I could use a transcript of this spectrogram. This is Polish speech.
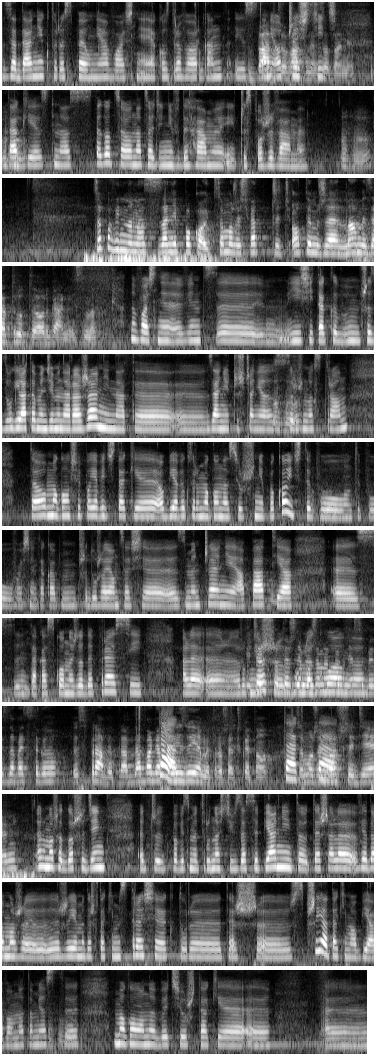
y, zadanie, które spełnia właśnie jako zdrowy organ, jest w stanie Bardzo oczyścić zadanie. tak jest nas z tego, co na co dzień wdychamy i czy spożywamy. Co powinno nas zaniepokoić? Co może świadczyć o tym, że mamy zatruty organizm? No właśnie, więc y, jeśli tak y, przez długie lata będziemy narażani na te y, zanieczyszczenia z różnych stron, to mogą się pojawić takie objawy, które mogą nas już niepokoić, typu, typu właśnie taka przedłużająca się e, zmęczenie, apatia, e, s- taka skłonność do depresji, ale e, I również często też nie bóle możemy głowy. pewnie sobie zdawać z tego sprawy, prawda? Bagatelizujemy troszeczkę to, Tak, że może tak. gorszy dzień. Ale może gorszy dzień, e, czy powiedzmy trudności w zasypianiu, to też, ale wiadomo, że żyjemy też w takim stresie, który też e, sprzyja takim objawom, natomiast Mhm. e, mogą one być już takie e,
